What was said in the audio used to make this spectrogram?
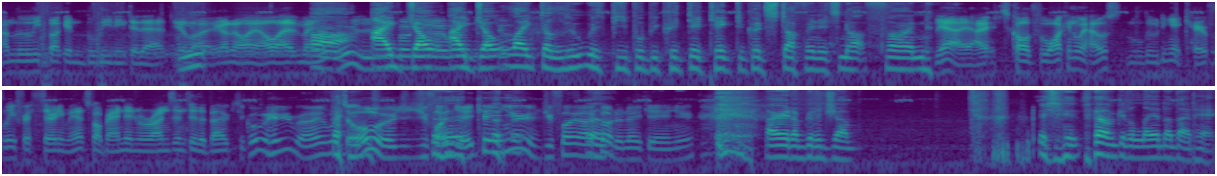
I'm literally fucking bleeding to death. You're You- like, I know, I, all have my. Uh, "Oh, I don't I wanted don't do." like to loot with people because they take the good stuff and it's not fun. Yeah, I, it's called walking into a house, looting it carefully for 30 minutes while Brandon runs into the back. He's like, oh, hey, Ryan, what's Oh, did you find the AK in here? Did you find, I found an AK in here. Alright, I'm gonna jump. I'm gonna land on that hay.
